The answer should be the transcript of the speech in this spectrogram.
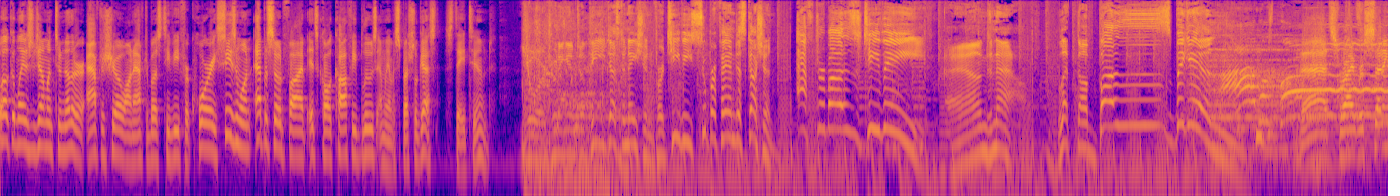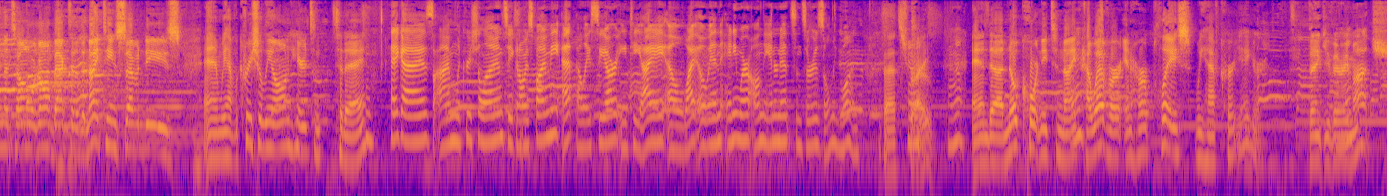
Welcome, ladies and gentlemen, to another after show on AfterBuzz TV for Quarry, Season 1, Episode 5. It's called Coffee Blues, and we have a special guest. Stay tuned. You're tuning into the destination for TV superfan discussion, AfterBuzz TV. And now, let the buzz begin. That's right, we're setting the tone. We're going back to the 1970s, and we have Lacretia Leone here t- today. Hey guys, I'm Lacretia Lyon, so you can always find me at L A C R E T I A L Y O N anywhere on the internet since there is only one. That's right. And uh, no Courtney tonight. However, in her place, we have Kurt Yaeger. Thank you very much.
